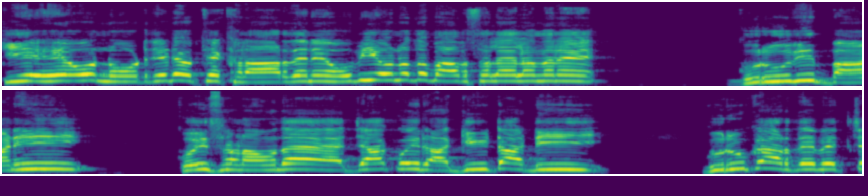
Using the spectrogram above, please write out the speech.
ਕਿ ਇਹ ਉਹ ਨੋਟ ਜਿਹੜੇ ਉੱਥੇ ਖਿਲਾਰਦੇ ਨੇ, ਉਹ ਵੀ ਉਹਨਾਂ ਤੋਂ ਵਾਪਸ ਲੈ ਲੈਂਦੇ ਨੇ। ਗੁਰੂ ਦੀ ਬਾਣੀ ਕੋਈ ਸੁਣਾਉਂਦਾ ਹੈ ਜਾਂ ਕੋਈ ਰਾਗੀ ਢਾਡੀ ਗੁਰੂ ਘਰ ਦੇ ਵਿੱਚ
